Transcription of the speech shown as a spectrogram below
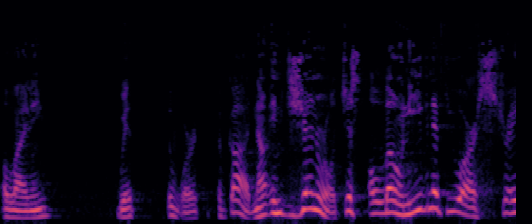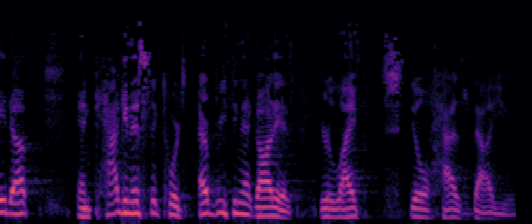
aligning with the work of God. Now, in general, just alone, even if you are straight up antagonistic towards everything that God is, your life still has value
